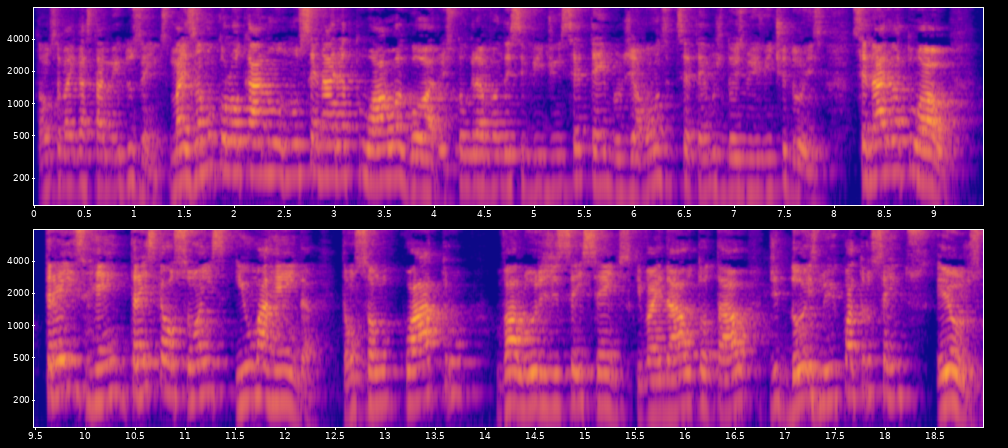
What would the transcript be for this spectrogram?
Então você vai gastar 1.200. Mas vamos colocar no, no, cenário atual agora. Estou gravando esse vídeo em setembro, dia 11 de setembro de 2022. Cenário atual três, três calções e uma renda. Então são quatro valores de 600, que vai dar o total de 2.400 euros.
